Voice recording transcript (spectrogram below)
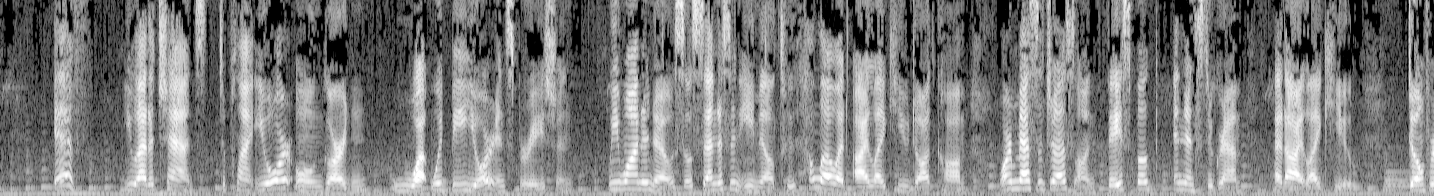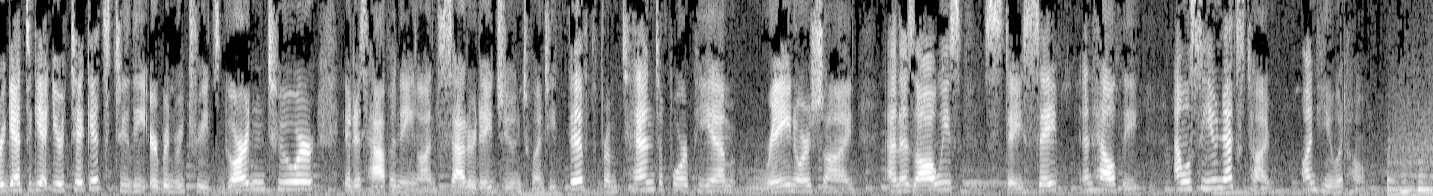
If you had a chance to plant your own garden, what would be your inspiration? We want to know, so send us an email to hello at ilikeyou.com or message us on Facebook and Instagram at ilikeyou. Don't forget to get your tickets to the Urban Retreats Garden Tour. It is happening on Saturday, June 25th from 10 to 4 p.m., rain or shine. And as always, stay safe and healthy. And we'll see you next time on Hue at Home.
